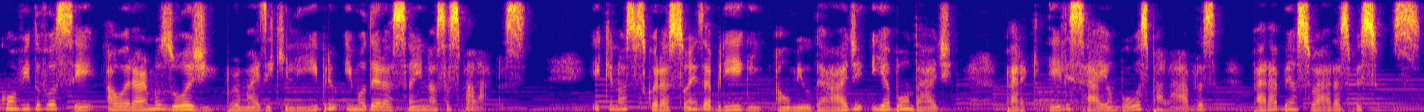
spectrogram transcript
convido você a orarmos hoje por mais equilíbrio e moderação em nossas palavras, e que nossos corações abriguem a humildade e a bondade, para que deles saiam boas palavras para abençoar as pessoas.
